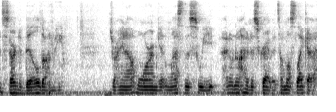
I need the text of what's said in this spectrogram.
It's starting to build on me. Drying out more. I'm getting less of the sweet. I don't know how to describe it. It's almost like a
